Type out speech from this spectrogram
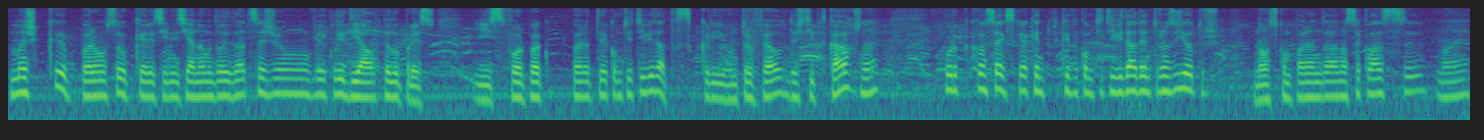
mas que para uma pessoa que queira se iniciar na modalidade seja um veículo ideal pelo preço. E se for para, para ter competitividade, que se cria um troféu deste tipo de carros, não é? porque consegue-se criar competitividade entre uns e outros, não se comparando à nossa classe não é?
